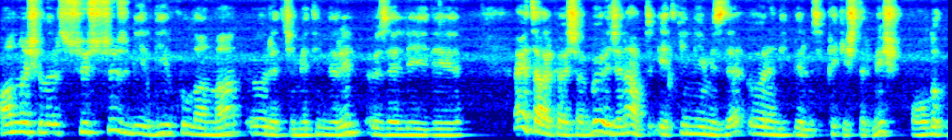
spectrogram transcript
anlaşılır, süssüz bir dil kullanma öğretici metinlerin özelliğiydi. Evet arkadaşlar böylece ne yaptık? Etkinliğimizde öğrendiklerimizi pekiştirmiş olduk.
